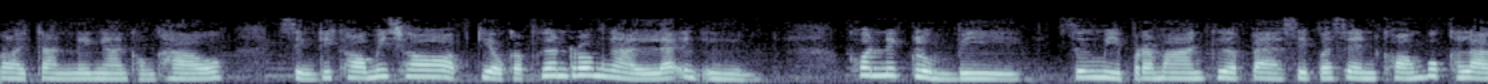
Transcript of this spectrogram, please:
รอยกันในงานของเขา สิ่งที่เขาไม่ชอบเกี่ยวกับเพื่อนร่วมงานและอื่นๆ คนในกลุ่ม B ซึ่งมีประมาณเกือบ 80%ของบุคลา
